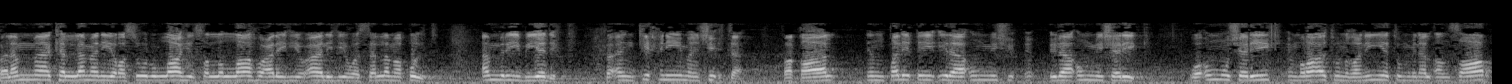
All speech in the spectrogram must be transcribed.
فلما كلمني رسول الله صلى الله عليه وآله وسلم قلت أمري بيدك فأنكحني من شئت. فقال انطلقي إلى أم إلى أم شريك. وأم شريك امرأة غنية من الأنصار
